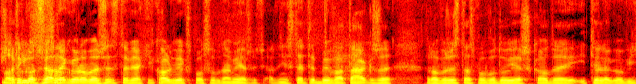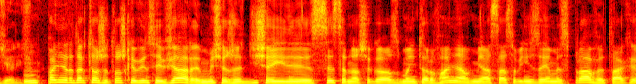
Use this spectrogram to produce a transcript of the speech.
przy No tylko trzeba tego rowerzystę w jakikolwiek sposób namierzyć. A niestety bywa tak, że rowerzysta spowoduje szkodę i tyle go widzieliśmy. Panie redaktorze, troszkę więcej wiary. Myślę, że dzisiaj e, system naszego zmonitorowania miasta sobie nie zdajemy sprawy, tak? e,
